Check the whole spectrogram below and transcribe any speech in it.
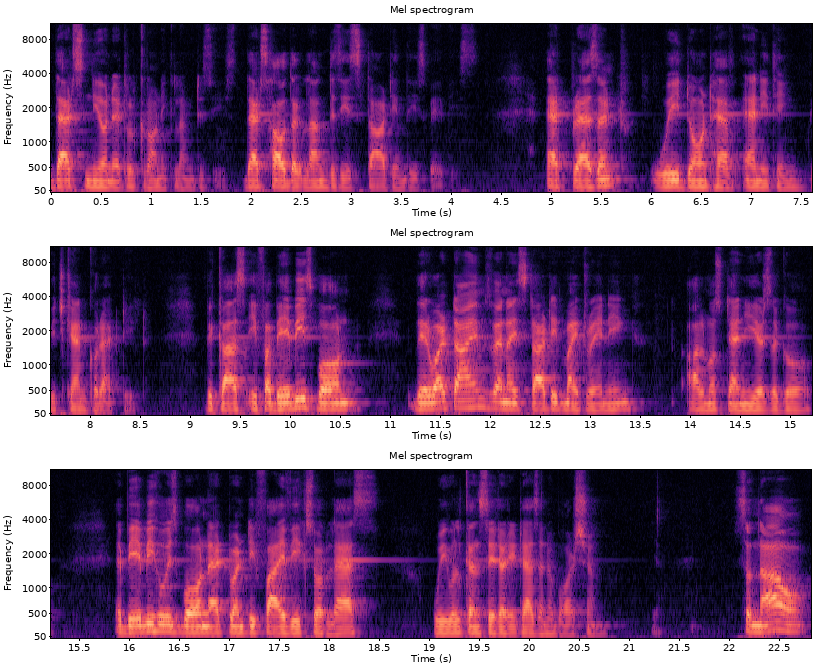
That's neonatal chronic lung disease. That's how the lung disease start in these babies. At present, we don't have anything which can correct it. Because if a baby is born, there were times when I started my training almost 10 years ago, a baby who is born at 25 weeks or less, we will consider it as an abortion. Yeah. So now,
